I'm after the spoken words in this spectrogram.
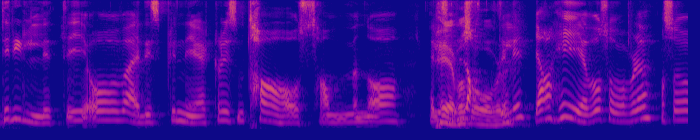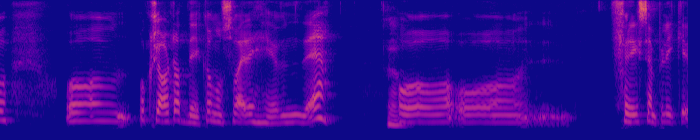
drillet i å være disiplinert og liksom ta oss sammen og liksom Heve oss over det. Ja, heve oss over det. Altså, og, og klart at det kan også være hevn, det. Og, og for eksempel ikke,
